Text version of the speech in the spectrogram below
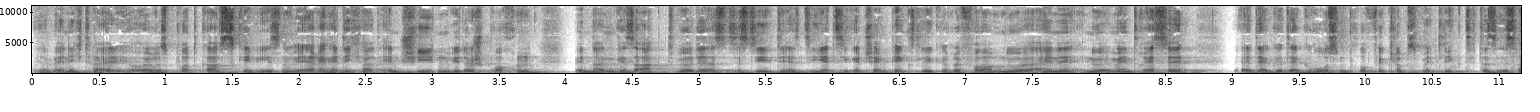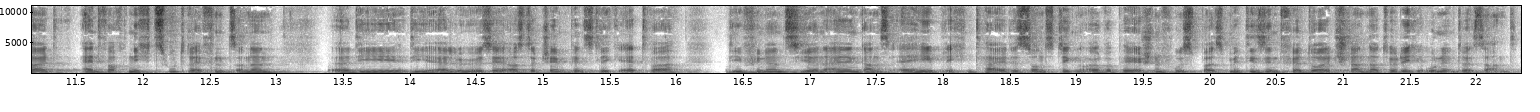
wenn ich Teil eures Podcasts gewesen wäre, hätte ich halt entschieden widersprochen, wenn dann gesagt würde, dass, dass die, dass die jetzige Champions League-Reform nur, nur im Interesse äh, der, der großen Profiklubs mitliegt. Das ist halt einfach nicht zutreffend, sondern äh, die, die Erlöse aus der Champions League etwa, die finanzieren einen ganz erheblichen Teil des sonstigen europäischen Fußballs mit. Die sind für Deutschland natürlich uninteressant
